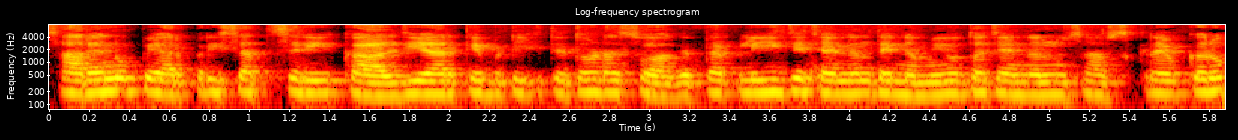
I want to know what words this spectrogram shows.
ਸਾਰਿਆਂ ਨੂੰ ਪਿਆਰ ਭਰੀ ਸਤਿ ਸ੍ਰੀ ਅਕਾਲ ਜੀ, ਆਰ ਕੇ ਬੁਟੀਕ ਤੇ ਤੁਹਾਡਾ ਸਵਾਗਤ ਹੈ। ਪਲੀਜ਼ ਜੇ ਚੈਨਲ ਤੇ ਨਵੇਂ ਹੋ ਤਾਂ ਚੈਨਲ ਨੂੰ ਸਬਸਕ੍ਰਾਈਬ ਕਰੋ।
